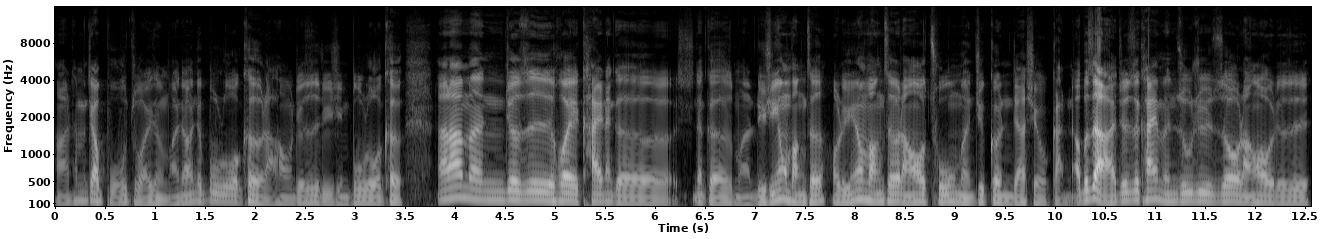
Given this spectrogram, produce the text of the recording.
啊，他们叫博主还是什么？然后就布洛克啦，哈，就是旅行布洛克。那他们就是会开那个那个什么旅行用房车哦，旅行用房车，然后出门就跟人家修改啊，不是啊，就是开门出去之后，然后就是。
